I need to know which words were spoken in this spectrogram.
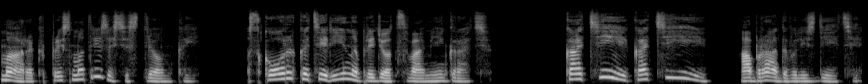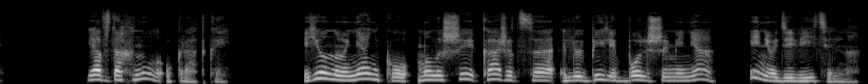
Марек, присмотри за сестренкой. Скоро Катерина придет с вами играть». «Кати, Кати!» — обрадовались дети. Я вздохнула украдкой. Юную няньку малыши, кажется, любили больше меня, и неудивительно.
